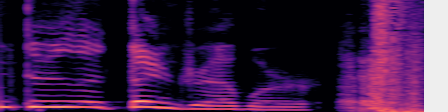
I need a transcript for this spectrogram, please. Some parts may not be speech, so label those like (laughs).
Welcome to the Danger Hour.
